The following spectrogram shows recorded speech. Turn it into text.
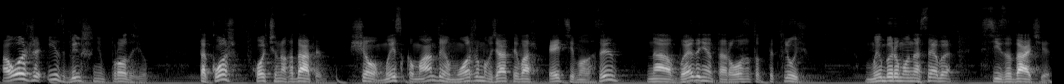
а отже, і збільшенню продажів. Також хочу нагадати, що ми з командою можемо взяти ваш Etsy магазин на ведення та розвиток під ключ. Ми беремо на себе всі задачі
